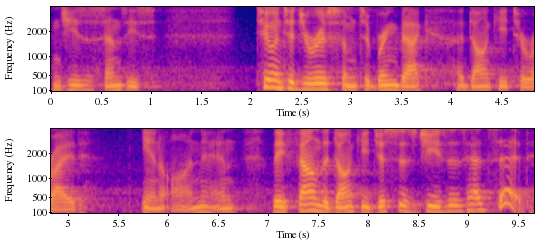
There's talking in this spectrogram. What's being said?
And Jesus sends these two into Jerusalem to bring back a donkey to ride in on. And they found the donkey just as Jesus had said.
